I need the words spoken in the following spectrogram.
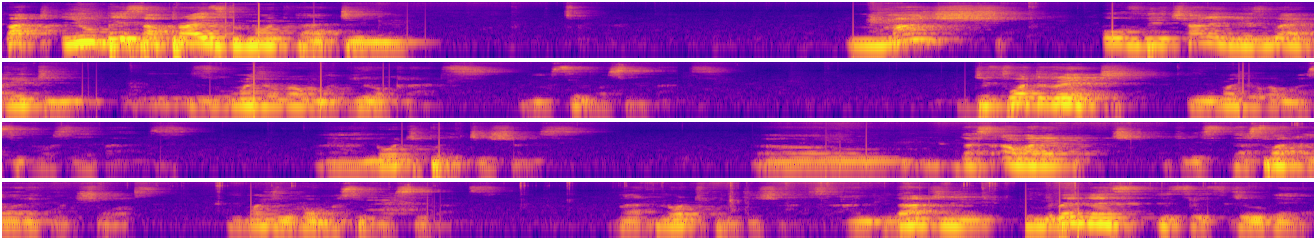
But you'll be surprised to note that um, much of the challenges we are getting much of our bureaucrats civil servants. Default rate is much of civil servants, uh, not politicians. Um, that's our record. At least that's what our record shows. Much of our civil servants, but not politicians. And that independence is still there.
